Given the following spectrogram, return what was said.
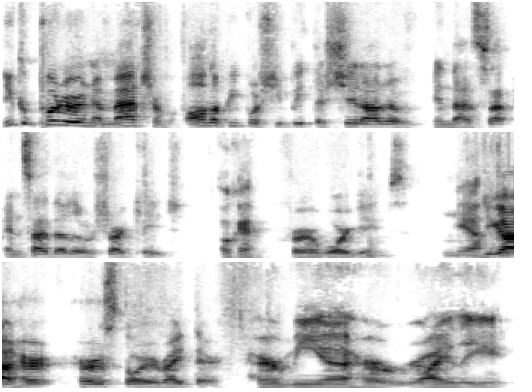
You could put her in a match of all the people she beat the shit out of in that si- inside that little shark cage Okay. for war games. Mm-hmm. Yeah. You got her her story right there. Her Mia, her Riley,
